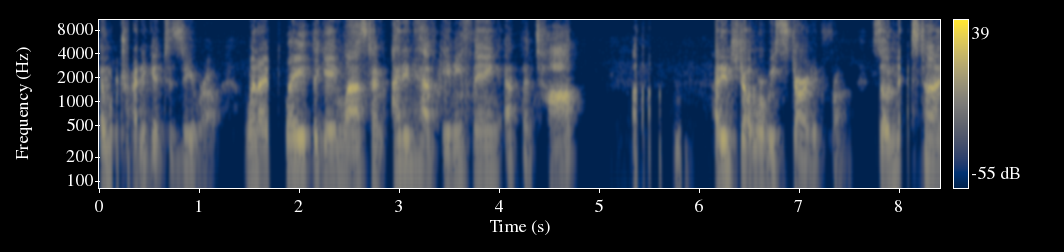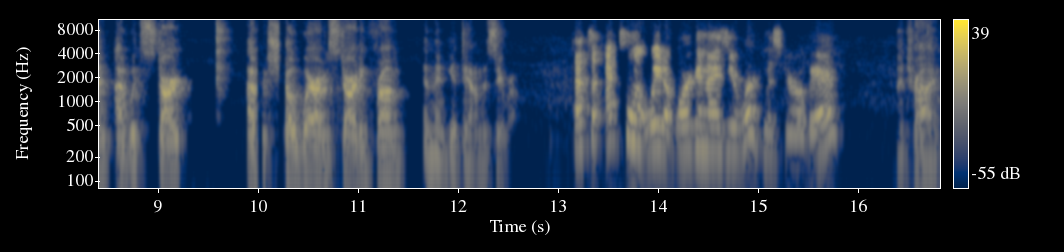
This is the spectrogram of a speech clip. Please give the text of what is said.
and we're trying to get to zero. When I played the game last time, I didn't have anything at the top. Um, I didn't show where we started from. So next time I would start, I would show where I'm starting from and then get down to zero. That's an excellent way to organize your work, Mr. Robert. I tried.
